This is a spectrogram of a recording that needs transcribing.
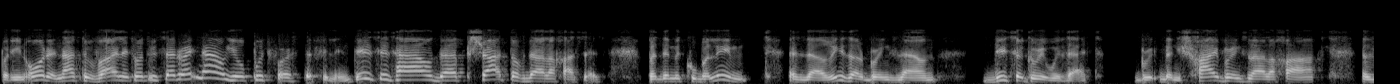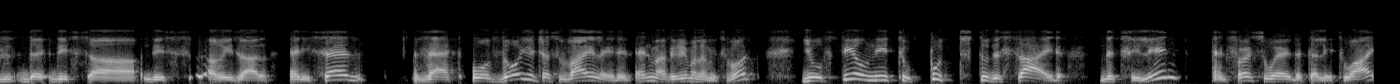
but in order not to violate what we said right now, you'll put first the tefillin. This is how the pshat of the halacha says. But the mekubalim, as the Arizal brings down, disagree with that. Ben Ish brings the halacha, this uh, this Arizal, and he says that although you just violated en mavirim al mitzvot, you still need to put to the side the tefillin and first wear the talit. Why?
